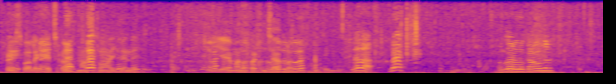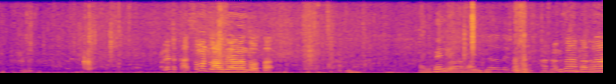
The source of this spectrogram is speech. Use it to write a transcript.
ఫ్రెండ్స్ వాళ్ళకి తెచ్చుకో మొత్తం అయిపోయింది. ఏ మనం పట్టిన చేపలు? అంటే చూస్తా. అయిపోయింది కదా. ఆ సంగతి పడరా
